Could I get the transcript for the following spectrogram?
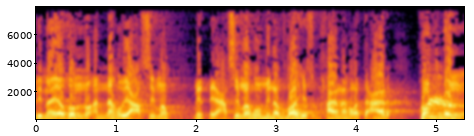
بما يظن أنه يعصمه من يعصمه من الله سبحانه وتعالى. كل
